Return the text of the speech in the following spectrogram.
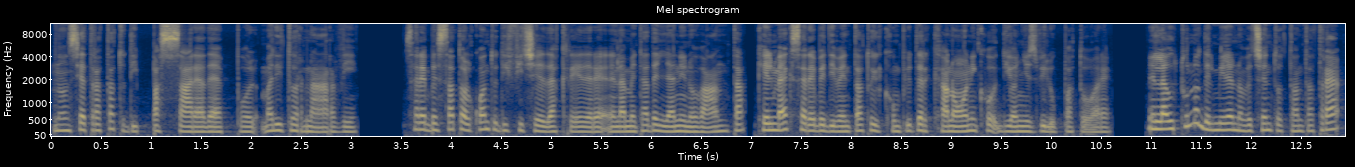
non si è trattato di passare ad Apple, ma di tornarvi. Sarebbe stato alquanto difficile da credere nella metà degli anni 90 che il Mac sarebbe diventato il computer canonico di ogni sviluppatore. Nell'autunno del 1983,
